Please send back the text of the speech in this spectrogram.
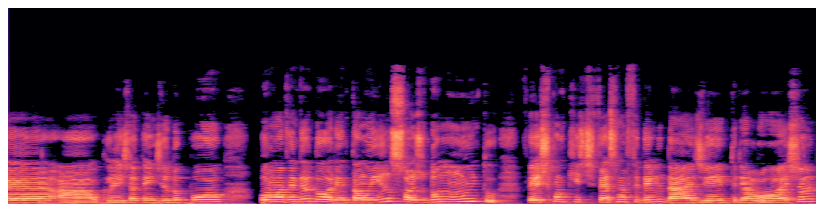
é a, o cliente é atendido por, por uma vendedora. Então, isso ajudou muito, fez com que tivesse uma fidelidade entre a loja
